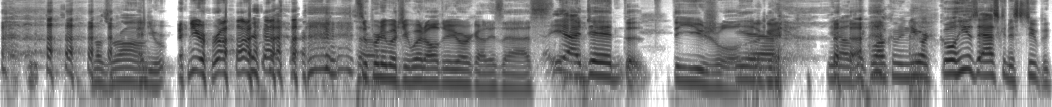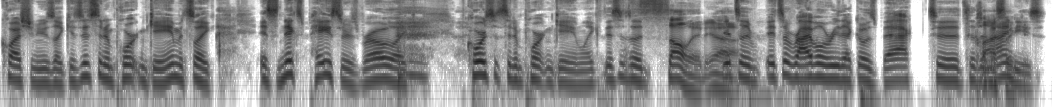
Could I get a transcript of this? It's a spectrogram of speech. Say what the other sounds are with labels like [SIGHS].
I was [LAUGHS] wrong. and you and you're wrong. so, [LAUGHS] So- pretty much you went all New York on his ass. yeah, I did. The the usual. Yeah. Okay. You know, like welcome to New York. Well, he was asking a stupid question. He was like, "Is this an important game?" It's like, it's Knicks Pacers, bro. Like, of course it's an important game. Like, this is a solid. Yeah. it's a it's a rivalry that goes back to to the nineties. So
